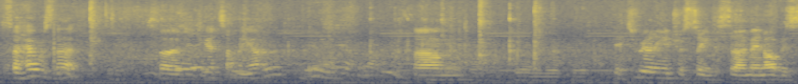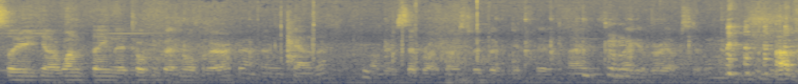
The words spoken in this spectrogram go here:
So how was that? So did you get something out of it? Um, it's really say. I mean, obviously, you know, one thing they're talking about North America and Canada. I'm going to separate those two, but if they're Canadians, they get very upset. Um,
